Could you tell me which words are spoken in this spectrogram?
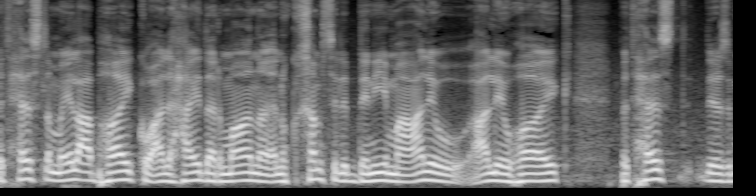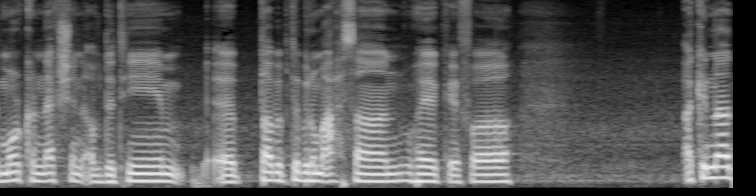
بتحس لما يلعب هايك وعلي حيدر معنا إنه خمسة لبنانيه مع علي وعلي وهايك بتحس there's more connection of the team الطابة بتبرم أحسن وهيك ف I cannot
